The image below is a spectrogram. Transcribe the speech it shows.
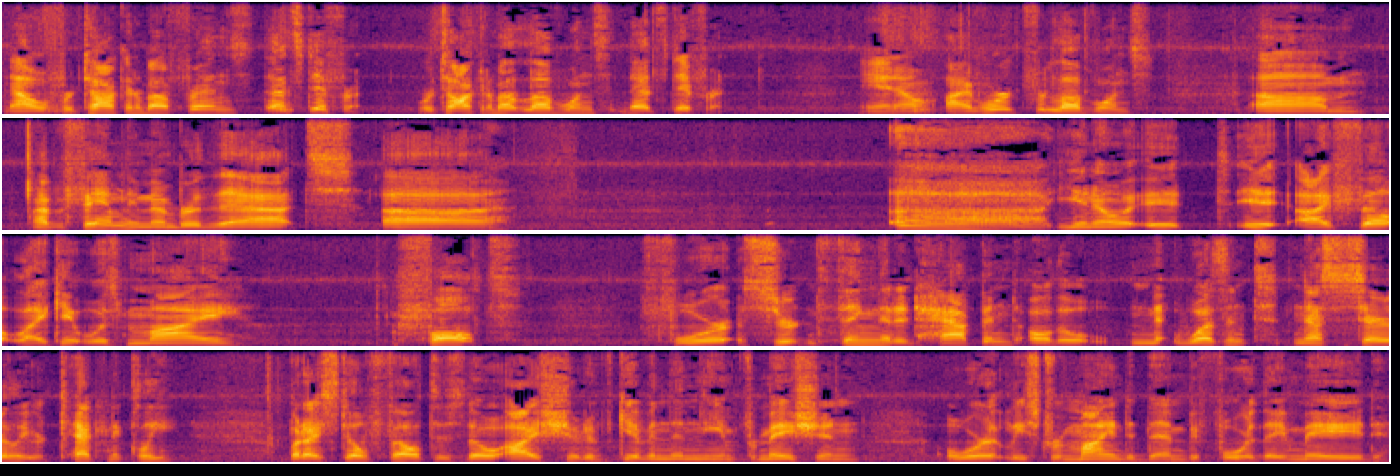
Now, if we're talking about friends, that's different. We're talking about loved ones, that's different. You know, I've worked for loved ones. Um, I have a family member that, uh, uh, you know, it, it. I felt like it was my fault for a certain thing that had happened, although it wasn't necessarily or technically, but I still felt as though I should have given them the information or at least reminded them before they made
